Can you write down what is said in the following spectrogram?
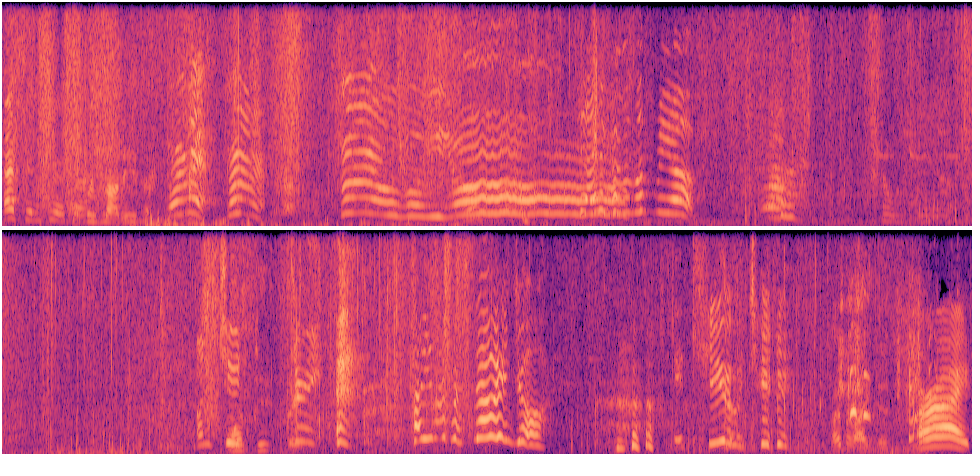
That's it, it's. Pepper's not either. Darn it. Darn it. Oh, baby. Oh. Daddy, come and lift me up. One, two, One, two, three. How do you make a snow angel? It's huge. Piper liked it. All right.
